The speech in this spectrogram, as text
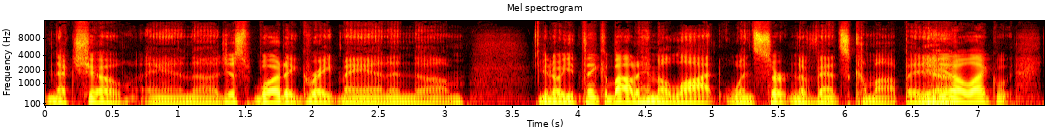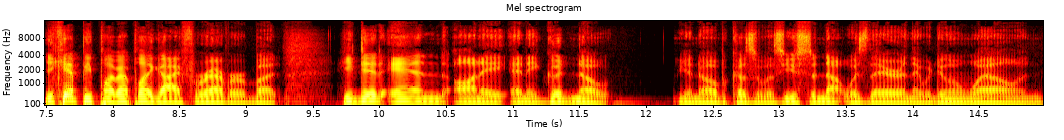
next show. And uh, just what a great man. And, um, you know, you think about him a lot when certain events come up. And, you know, like you can't be play by play guy forever, but he did end on a, on a good note, you know, because it was Houston Nutt was there and they were doing well and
